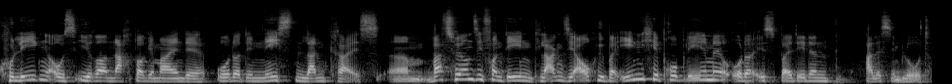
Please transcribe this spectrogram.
Kollegen aus Ihrer Nachbargemeinde oder dem nächsten Landkreis. Ähm, was hören Sie von denen? Klagen Sie auch über ähnliche Probleme oder ist bei denen alles im Lot?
